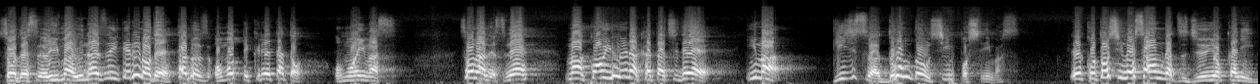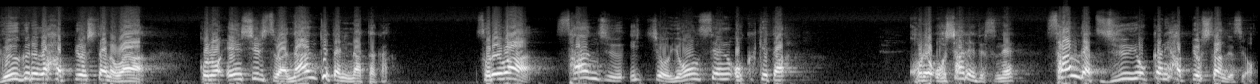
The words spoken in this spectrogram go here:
そうです。今うなずいてるので多分思ってくれたと思います。そうなんですね。まあこういうふうな形で今技術はどんどん進歩しています。で、今年の3月14日に Google が発表したのは、この円周率は何桁になったか。それは31兆4000億桁。これおしゃれですね。3月14日に発表したんですよ。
